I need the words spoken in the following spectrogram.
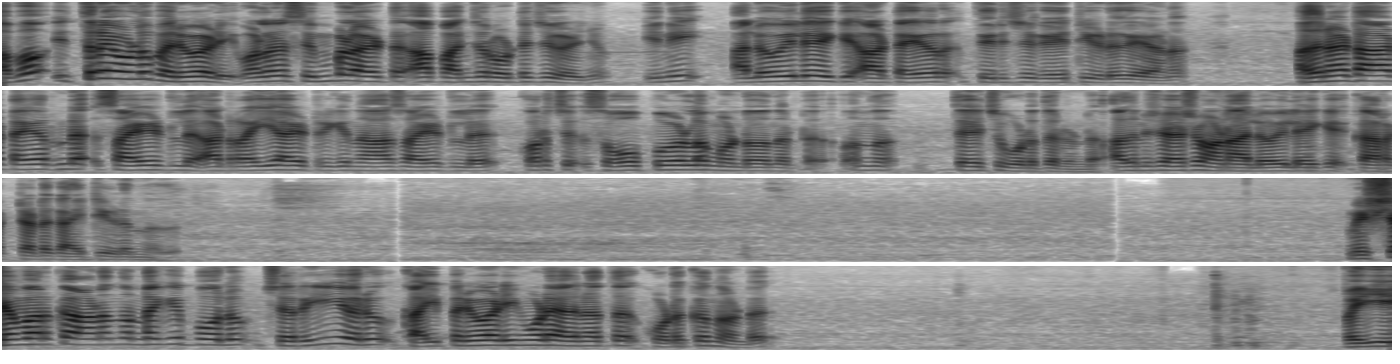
അപ്പോൾ ഇത്രയേ ഉള്ളൂ പരിപാടി. വളരെ സിമ്പിളായിട്ട് ആ പഞ്ചർ ഒട്ടിച്ചു കഴിഞ്ഞു. ഇനി അലോയിലേക്ക് ആ ടയർ തിരിച്ച് കയറ്റി ഇടുകയാണ്. അതിനായിട്ട് ആ ടയറിന്റെ സൈഡിൽ ആ ഡ്രൈ ആയിട്ടിരിക്കുന്ന ആ സൈഡിൽ കുറച്ച് സോപ്പ് വെള്ളം കൊണ്ടുവന്നിട്ട് ഒന്ന് തേച്ച് കൊടുത്തിട്ടുണ്ട്. അതിനുശേഷമാണ് അലോയിലേക്ക് കറക്റ്റായിട്ട് കയറ്റി ഇടുന്നത് മിഷൻ വർക്ക് ആണെന്നുണ്ടെങ്കിൽ പോലും ചെറിയൊരു കൈപ്പരിപാടിയും കൂടെ അതിനകത്ത് കൊടുക്കുന്നുണ്ട്. അപ്പോൾ ഈ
